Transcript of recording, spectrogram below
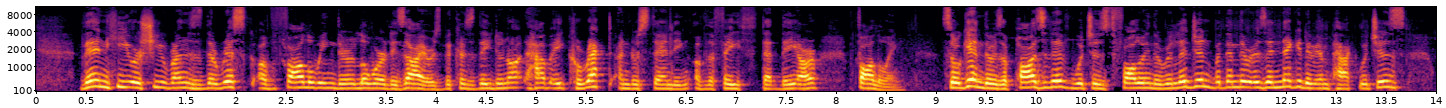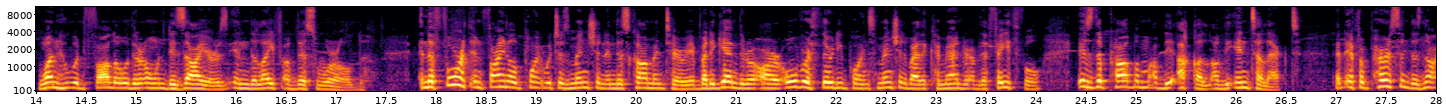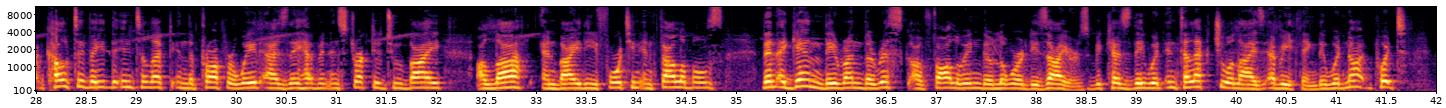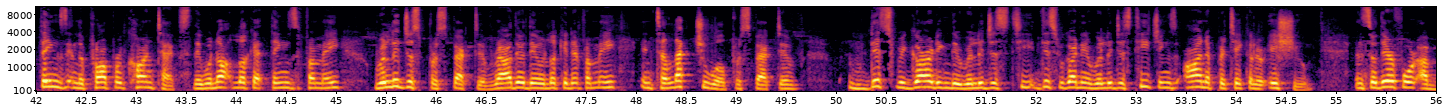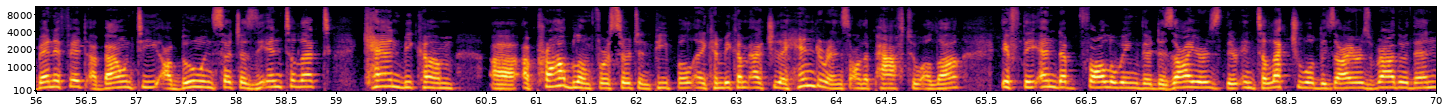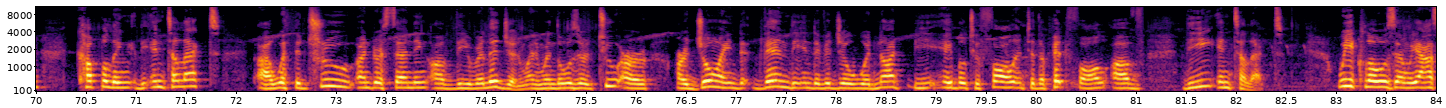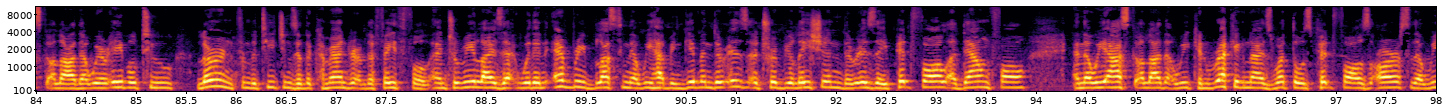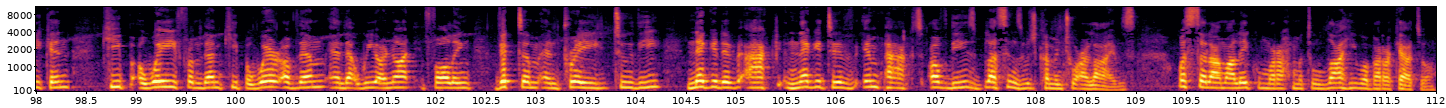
then he or she runs the risk of following their lower desires because they do not have a correct understanding of the faith that they are following. So again, there is a positive, which is following the religion, but then there is a negative impact, which is one who would follow their own desires in the life of this world. And the fourth and final point, which is mentioned in this commentary, but again, there are over 30 points mentioned by the commander of the faithful, is the problem of the aql, of the intellect. That if a person does not cultivate the intellect in the proper way as they have been instructed to by Allah and by the 14 infallibles, then again they run the risk of following their lower desires because they would intellectualize everything. They would not put things in the proper context. They would not look at things from a religious perspective. Rather, they would look at it from a intellectual perspective, disregarding the religious te- disregarding the religious teachings on a particular issue. And so, therefore, a benefit, a bounty, a boon such as the intellect can become uh, a problem for certain people and can become actually a hindrance on the path to Allah if they end up following their desires, their intellectual desires, rather than coupling the intellect uh, with the true understanding of the religion. When, when those are two are, are joined, then the individual would not be able to fall into the pitfall of the intellect we close and we ask Allah that we are able to learn from the teachings of the Commander of the Faithful and to realize that within every blessing that we have been given, there is a tribulation, there is a pitfall, a downfall, and that we ask Allah that we can recognize what those pitfalls are so that we can keep away from them, keep aware of them, and that we are not falling victim and prey to the negative act, negative impacts of these blessings which come into our lives. Wassalamu alaikum wa rahmatullahi wa barakatuh.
